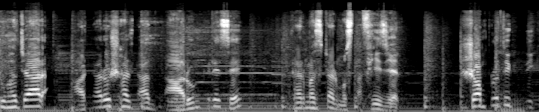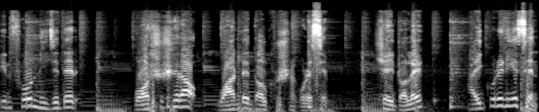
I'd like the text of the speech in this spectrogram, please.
দু হাজার আঠারো সালটা দারুণ কেটেছে মাস্টার মুস্তাফিজের। সম্প্রতি ক্রিক ইনফো নিজেদের বর্ষসেরা ওয়ানডে দল ঘোষণা করেছে। সেই দলে হাই করে নিয়েছেন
